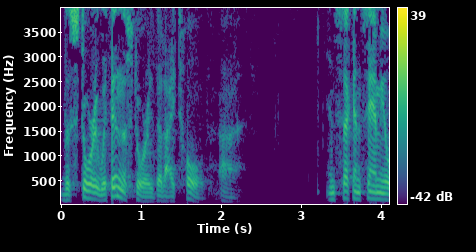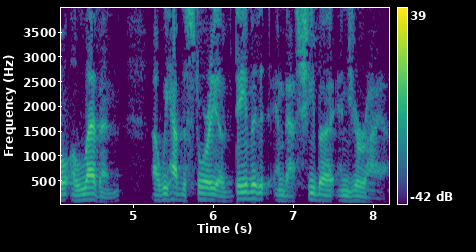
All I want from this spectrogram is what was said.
the story within the story that I told. Uh, in 2 Samuel 11, uh, we have the story of David and Bathsheba and Uriah.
